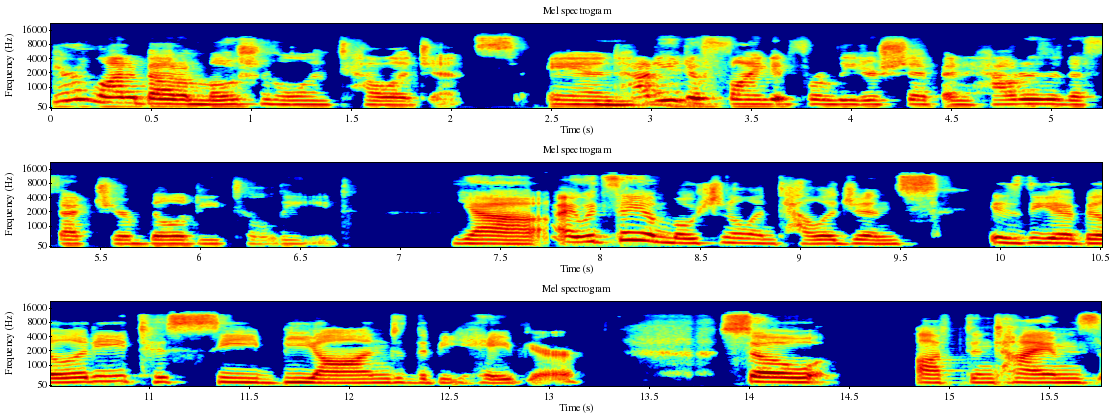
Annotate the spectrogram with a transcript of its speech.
I hear a lot about emotional intelligence and how do you define it for leadership and how does it affect your ability to lead? Yeah, I would say emotional intelligence is the ability to see beyond the behavior. So, oftentimes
